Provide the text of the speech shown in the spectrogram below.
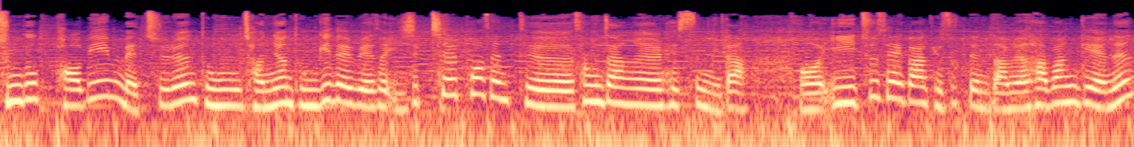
중국 법인 매출은 동, 전년 동기 대비해서 27% 성장을 했습니다. 어, 이 추세가 계속된다면 하반기에는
